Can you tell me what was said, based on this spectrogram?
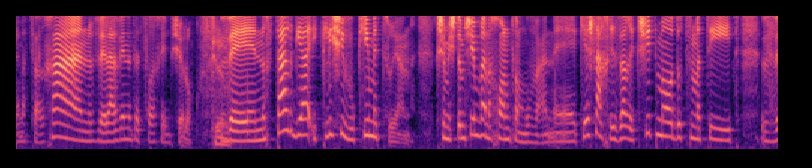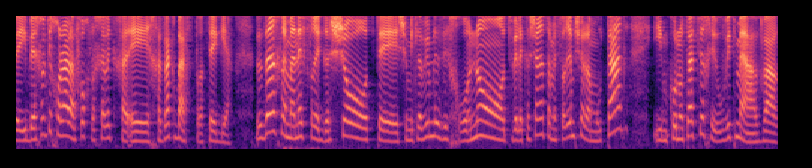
עם הצרכן ולהבין את הצרכים שלו. כן. ונוסטלגיה היא כלי שיווקי מצוין, כשמשתמשים בה נכון כמובן, אה, כי יש לה אחיזה רגשית מאוד עוצמתית, והיא בהחלט יכולה להפוך לחלק אה, חזק באסטרטגיה. זו דרך למנף רגשות אה, שמתלווים לזיכרונות ולקשר את המסרים של המותג עם קונוטציה חיובית מהעבר.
